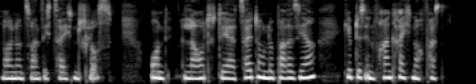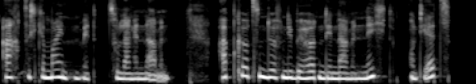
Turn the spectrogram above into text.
29 Zeichen Schluss. Und laut der Zeitung Le Parisien gibt es in Frankreich noch fast 80 Gemeinden mit zu langen Namen. Abkürzen dürfen die Behörden den Namen nicht. Und jetzt?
